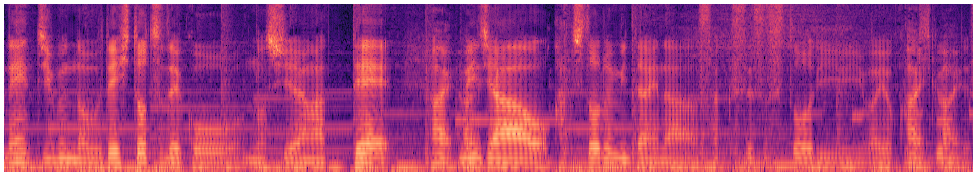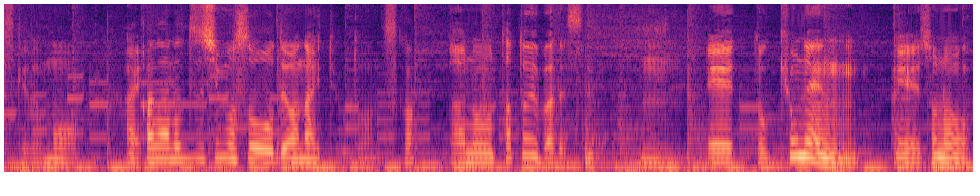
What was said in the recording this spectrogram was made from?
ね、自分の腕一つでこうのし上がって、はいはい、メジャーを勝ち取るみたいなサクセスストーリーはよく聞くんですけども、はいはい、必ずしもそうではないということなんですか？あの例えばですね、うん、えー、っと去年、えー、その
